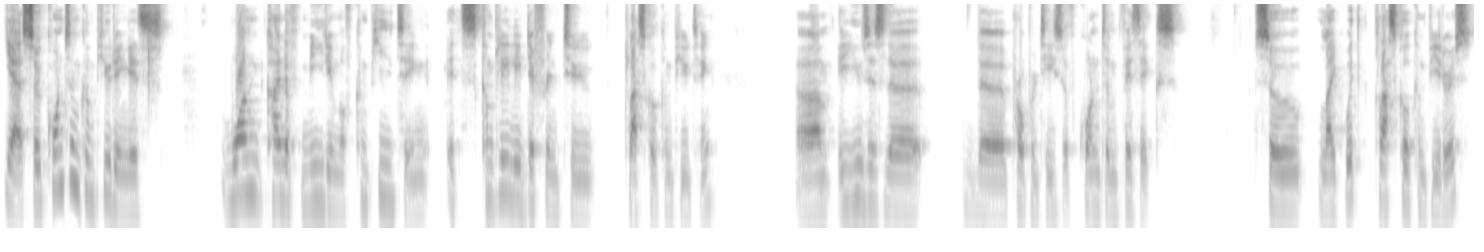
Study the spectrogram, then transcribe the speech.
yeah, so quantum computing is one kind of medium of computing. It's completely different to classical computing. Um, it uses the the properties of quantum physics. So, like with classical computers,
